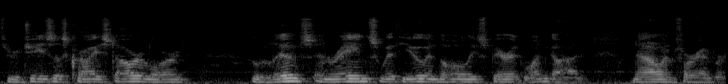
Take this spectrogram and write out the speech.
through Jesus Christ our Lord, who lives and reigns with you in the Holy Spirit, one God, now and forever.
